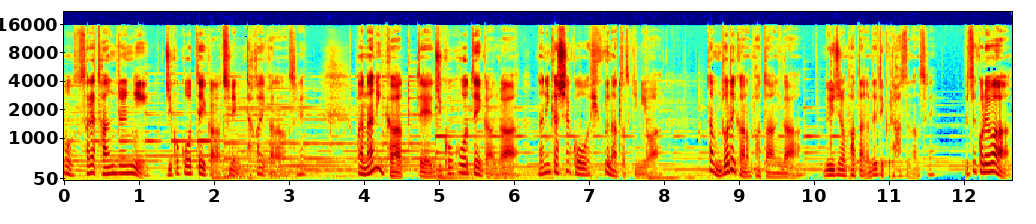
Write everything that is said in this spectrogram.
もうそれは単純に自己肯定感が常に高いからなんですね。まあ、何かあって自己肯定感が何かしらこう低くなった時には、多分どれかのパターンが、類似のパターンが出てくるはずなんですね。別にこれは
